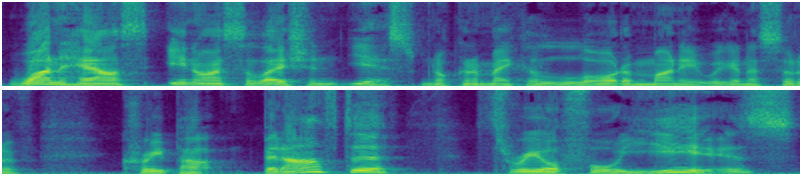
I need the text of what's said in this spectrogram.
one house in isolation, yes, not going to make a lot of money. We're going to sort of creep up. But after three or four years,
